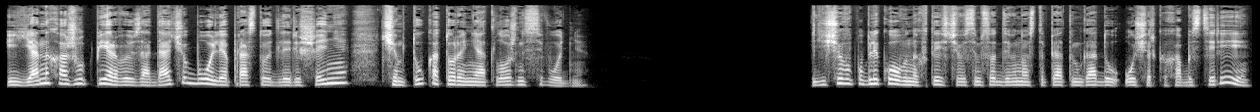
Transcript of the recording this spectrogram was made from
И я нахожу первую задачу более простой для решения, чем ту, которая неотложна сегодня. Еще в опубликованных в 1895 году очерках об истерии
